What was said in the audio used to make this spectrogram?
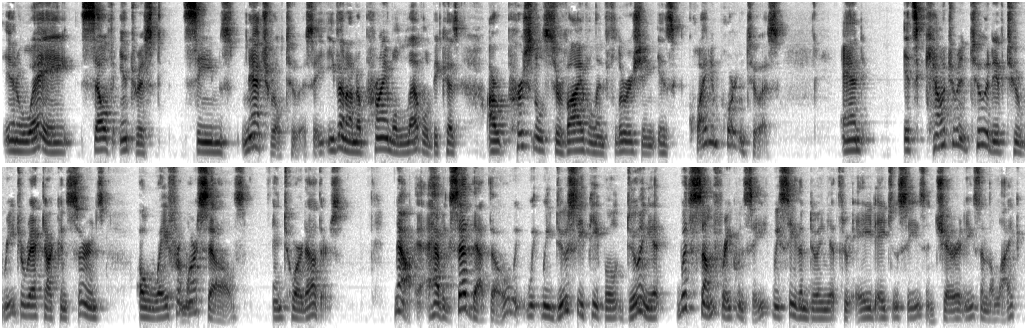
In a way, self interest seems natural to us, even on a primal level, because our personal survival and flourishing is quite important to us. And it's counterintuitive to redirect our concerns away from ourselves and toward others. Now, having said that, though, we, we, we, do see people doing it with some frequency. We see them doing it through aid agencies and charities and the like.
